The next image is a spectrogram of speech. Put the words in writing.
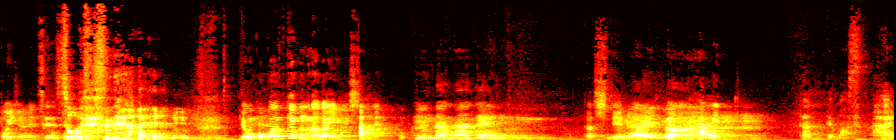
ぽいじゃないですか。そうですねはい。うん。でもここは結構長いんですよね。あ僕7年出してるぐらいははいうんうんうん。経ってます。はい。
